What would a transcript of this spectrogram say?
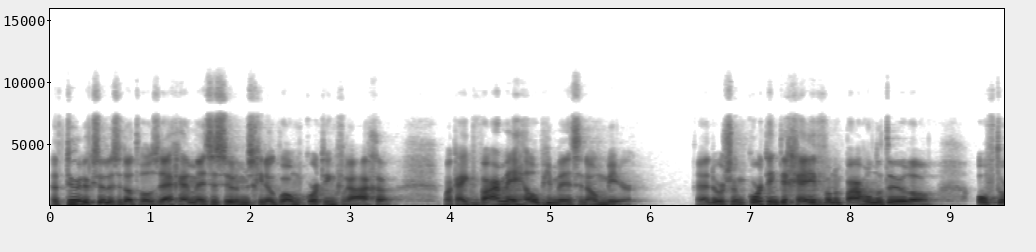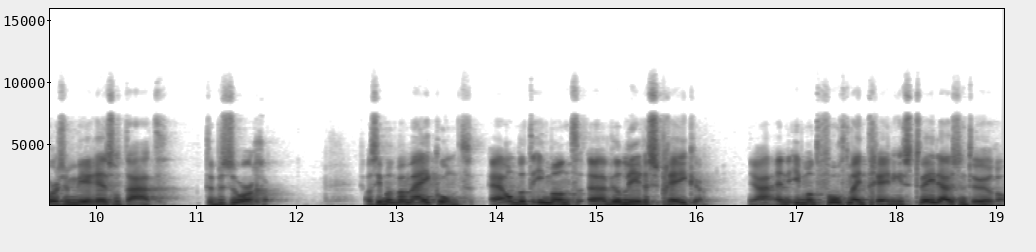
Natuurlijk zullen ze dat wel zeggen en mensen zullen misschien ook wel om korting vragen. Maar kijk, waarmee help je mensen nou meer? door ze een korting te geven van een paar honderd euro of door ze meer resultaat te bezorgen. Als iemand bij mij komt, omdat iemand uh, wil leren spreken, ja, en iemand volgt mijn training, is 2000 euro.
